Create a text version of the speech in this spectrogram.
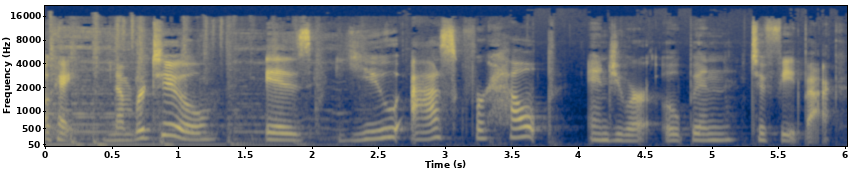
Okay, number two is you ask for help and you are open to feedback.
